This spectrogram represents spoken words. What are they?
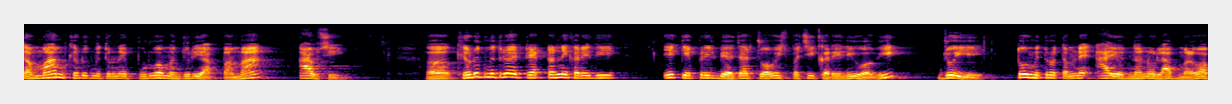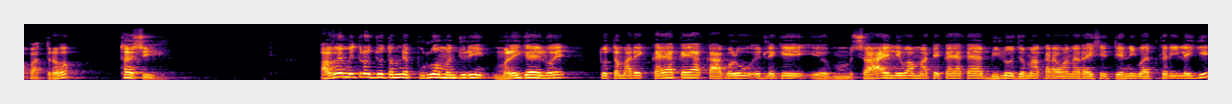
તમામ ખેડૂત મિત્રોને પૂર્વ મંજૂરી આપવામાં આવશે. ખેડૂત મિત્રોએ ટ્રેક્ટરની ખરીદી એક એપ્રિલ બે હજાર ચોવીસ પછી કરેલી હોવી જોઈએ. તો મિત્રો તમને આ યોજનાનો લાભ મળવાપાત્ર થશે. હવે મિત્રો જો તમને પૂર્વ મંજૂરી મળી ગયેલ હોય, તો તમારે કયા કયા કાગળો એટલે કે સહાય લેવા માટે કયા કયા બિલો જમા કરાવવાના રહેશે તેની વાત કરી લઈએ.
